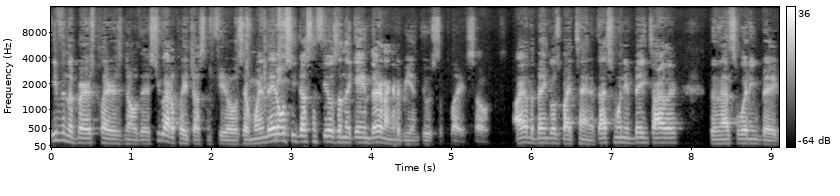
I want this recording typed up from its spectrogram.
even the Bears players know this. You got to play Justin Fields, and when they don't see Justin Fields in the game, they're not going to be enthused to play. So I got the Bengals by ten. If that's winning big, Tyler, then that's winning big.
